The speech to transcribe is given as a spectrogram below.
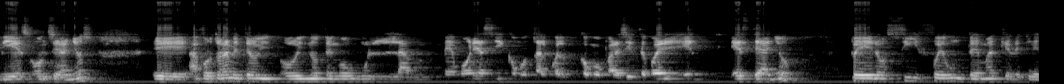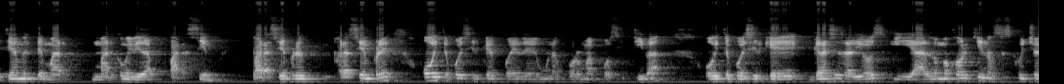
10, 11 años. Eh, afortunadamente hoy, hoy no tengo la memoria así como tal cual, como para decirte, fue en este año, pero sí fue un tema que definitivamente mar, marcó mi vida para siempre, para siempre, para siempre. Hoy te puedo decir que fue de una forma positiva, hoy te puedo decir que gracias a Dios y a lo mejor quien nos escucha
